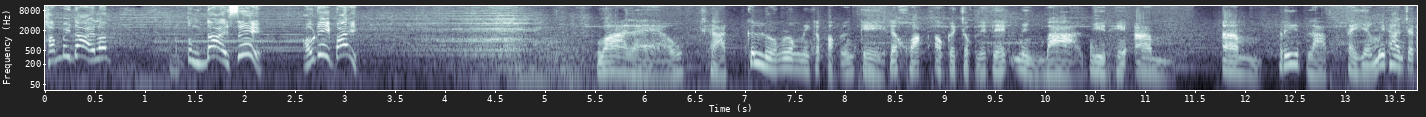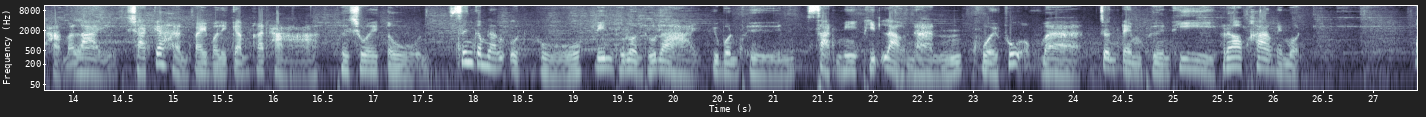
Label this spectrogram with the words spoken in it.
ทำไม่ได้หรอกมันต้องได้สิ เอาดิไป ว่าแล้วชัดก็ล้วงลงในกระเป๋ากางเกงแล้วควักเอากระจกเล็กๆหนึ่งบาทยืนให้อำ อัมรีบรับแต่ยังไม่ทันจะถามอะไร ชัดก็หันไปบริกรรมคาถาเพื่อช่วยตูน ซึ่งกำลังอุดหู ดิ้นทุรนทุรายอยู่บนพื้น สัตว์มีพิษเหล่านั้นพวยพุ่งออกมา จนเต็มพื้นที่รอบข้างไปหมด ไป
